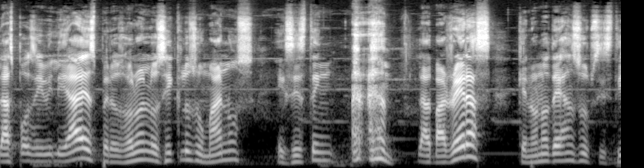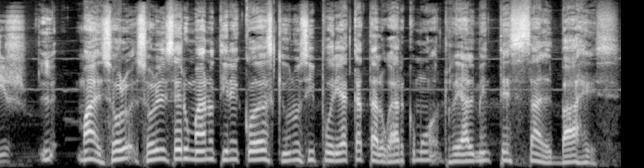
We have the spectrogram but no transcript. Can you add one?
las posibilidades, pero solo en los ciclos humanos existen las barreras que no nos dejan subsistir. Madre, solo, solo el ser humano tiene cosas que uno sí podría catalogar como realmente salvajes,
